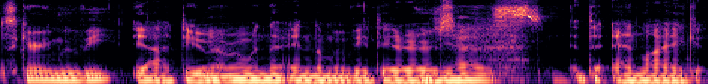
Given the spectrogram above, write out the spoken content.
scary movie. Yeah. Do you remember when they're in the movie theaters? Yes. the- and like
